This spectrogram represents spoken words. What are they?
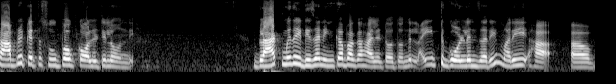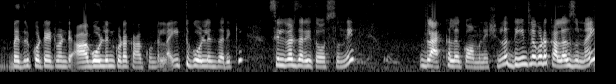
ఫ్యాబ్రిక్ అయితే సూపర్ క్వాలిటీలో ఉంది. బ్లాక్ మీద ఈ డిజైన్ ఇంకా బాగా హైలైట్ అవుతుంది. లైట్ గోల్డెన్ జరీ మరీ బెదిరికొట్టేటువంటి కొట్టేటువంటి ఆ గోల్డెన్ కూడా కాకుండా లైట్ గోల్డెన్ జరీకి సిల్వర్ జరీతో వస్తుంది. బ్లాక్ కలర్ కాంబినేషన్లో. దీంట్లో కూడా కలర్స్ ఉన్నాయి.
